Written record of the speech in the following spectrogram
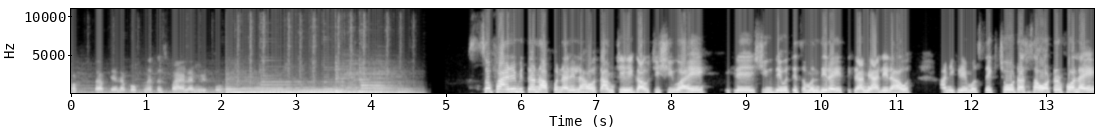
फक्त आपल्याला कोकणातच पाहायला मिळतो. सो फायनल मित्रांनो आपण आलेलो आहोत. आमची ही गावची शिव आहे. इकडे शिव देवतेचं मंदिर आहे. तिकडे आम्ही आलेलो आहोत. आणि इकडे मस्त एक छोटासा वॉटरफॉल आहे.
